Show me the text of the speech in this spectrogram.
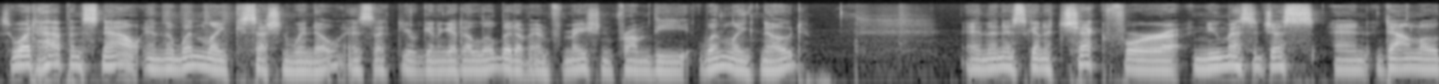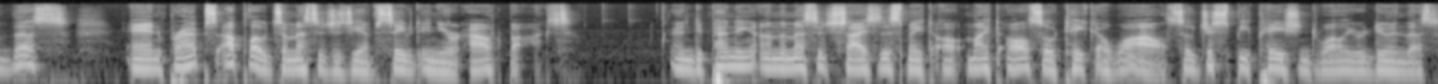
So what happens now in the WinLink session window is that you're going to get a little bit of information from the WinLink node. And then it's going to check for new messages and download this and perhaps upload some messages you have saved in your outbox. And depending on the message size, this might, might also take a while. So just be patient while you're doing this.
